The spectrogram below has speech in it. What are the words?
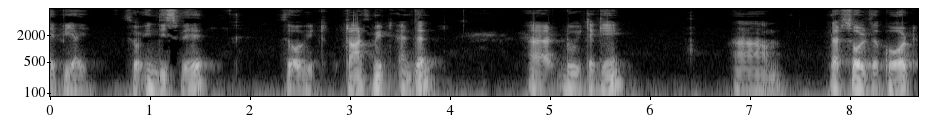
api so in this way so we transmit and then uh, do it again. Um, that's all the code.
